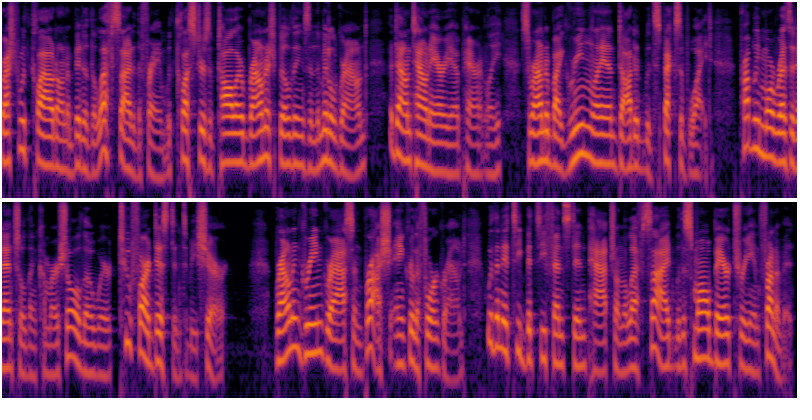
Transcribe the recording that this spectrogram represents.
brushed with cloud on a bit of the left side of the frame, with clusters of taller, brownish buildings in the middle ground, a downtown area apparently, surrounded by green land dotted with specks of white, probably more residential than commercial, although we're too far distant to be sure. Brown and green grass and brush anchor the foreground, with an itsy bitsy fenced in patch on the left side with a small bare tree in front of it.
